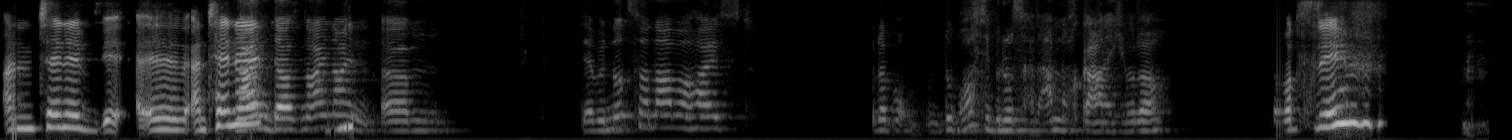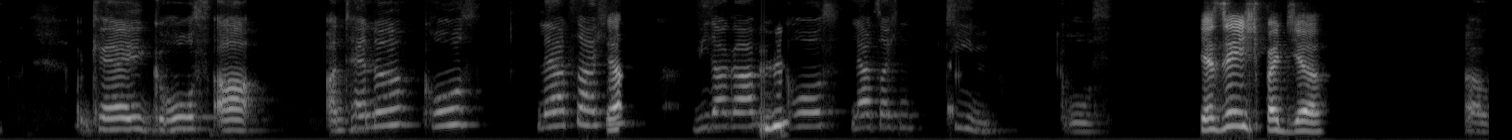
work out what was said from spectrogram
Antenne, äh, Antenne. Nein, das, nein, nein. Ähm, der Benutzername heißt. Oder du brauchst den Benutzernamen noch gar nicht, oder? Trotzdem. Okay, groß A. Antenne, groß, Leerzeichen. Ja. Wiedergaben, Mhm. groß, Leerzeichen, Team, groß. Ja, sehe ich bei dir. Oh.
